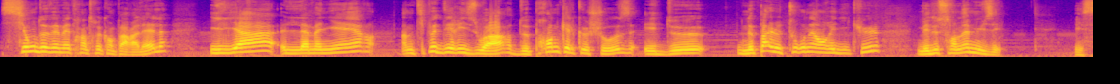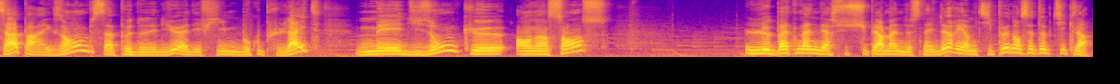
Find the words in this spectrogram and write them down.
si on devait mettre un truc en parallèle, il y a la manière un petit peu dérisoire de prendre quelque chose et de ne pas le tourner en ridicule, mais de s'en amuser. Et ça, par exemple, ça peut donner lieu à des films beaucoup plus light, mais disons que, en un sens, le Batman versus Superman de Snyder est un petit peu dans cette optique-là.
